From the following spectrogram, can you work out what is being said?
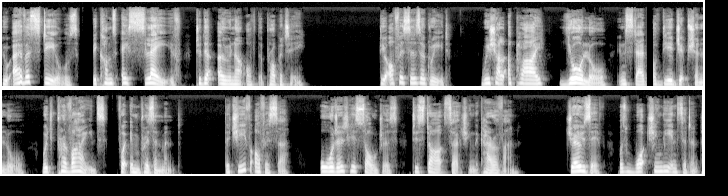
whoever steals becomes a slave to the owner of the property. The officers agreed, We shall apply your law instead of the Egyptian law, which provides for imprisonment. The chief officer ordered his soldiers to start searching the caravan. Joseph was watching the incident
